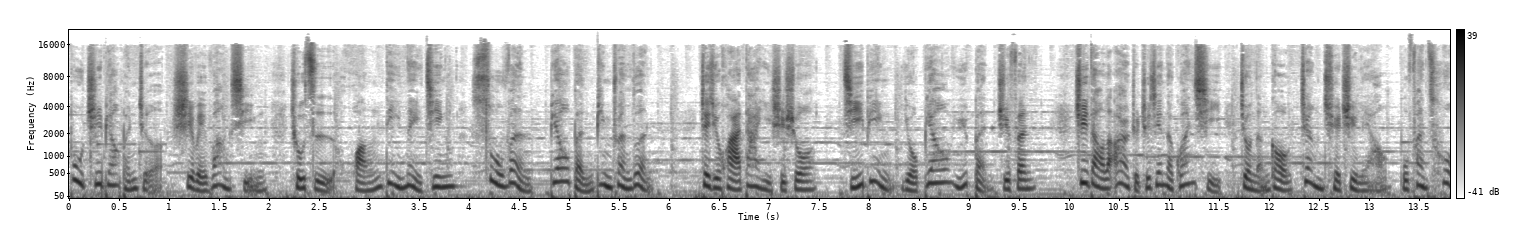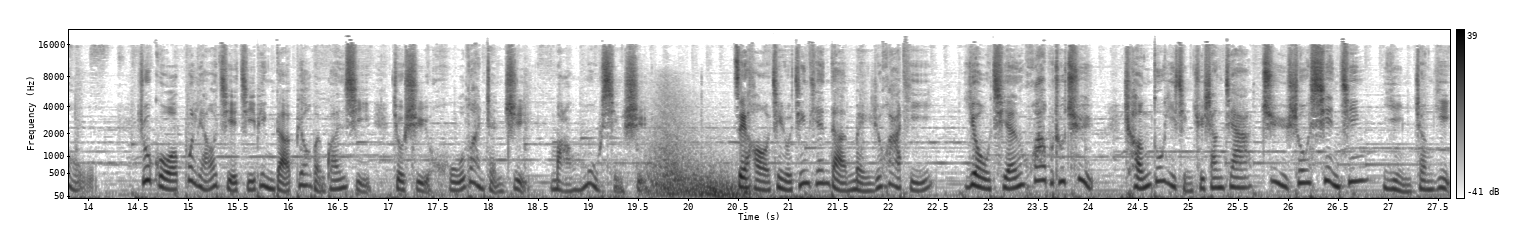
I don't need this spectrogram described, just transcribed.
不知标本者，是为妄行。出自《黄帝内经·素问·标本病传论》。这句话大意是说，疾病有标与本之分，知道了二者之间的关系，就能够正确治疗，不犯错误。如果不了解疾病的标本关系，就是胡乱诊治、盲目行事。最后进入今天的每日话题：有钱花不出去，成都一景区商家拒收现金引争议。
